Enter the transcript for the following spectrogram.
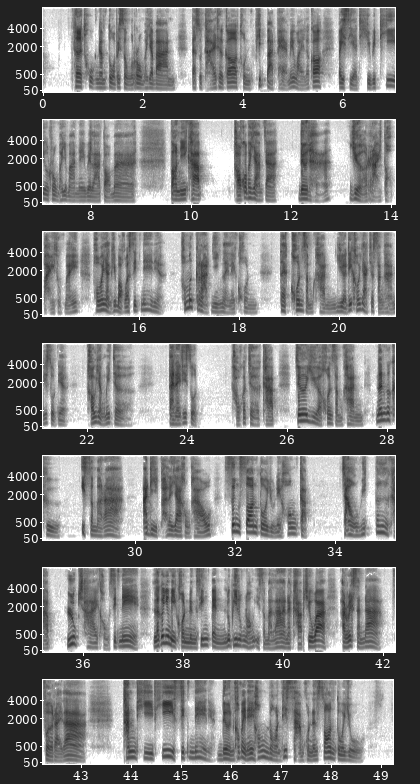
เธอถูกนำตัวไปส่งโรงพยาบาล แต่สุดท้ายเธอก็ทนพิษบาดแผลไม่ไหว แล้วก็ไปเสียชีวิตที่โรงพยาบาลในเวลาต่อมา ตอนนี้ครับ เขาก็พยายามจะเดินหาเหยื่อรายต่อไปถูกไหม เพราะว่าอย่างที่บอกว่าซิดเน่เนี่ยเขาเมื่อกราดยิงหลายๆคน แต่คนสำคัญเหยื่อที่เขาอยากจะสังหารที่สุดเนี่ยเขายังไม่เจอ แต่ในที่สุดเขาก็เจอครับ เจอเหยื่อคนสำคัญ นั่นก็คืออิสมารา อดีตภรรยาของเขา ซึ่งซ่อนตัวอยู่ในห้องกับเจ้าวิกเตอร์ครับ ลูกชายของซิดเน่แล้วก็ยังมีคนหนึ่งซึ่งเป็นลูกพี่ลูกน้องอิสมาล่านะครับ ชื่อว่าอเล็กซานดราเฟอร์ไรล่าทันทีที่ซิดเน่เนี่ยเดินเข้าไปในห้องนอนที่สามคนนั้นซ่อนตัวอยู่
